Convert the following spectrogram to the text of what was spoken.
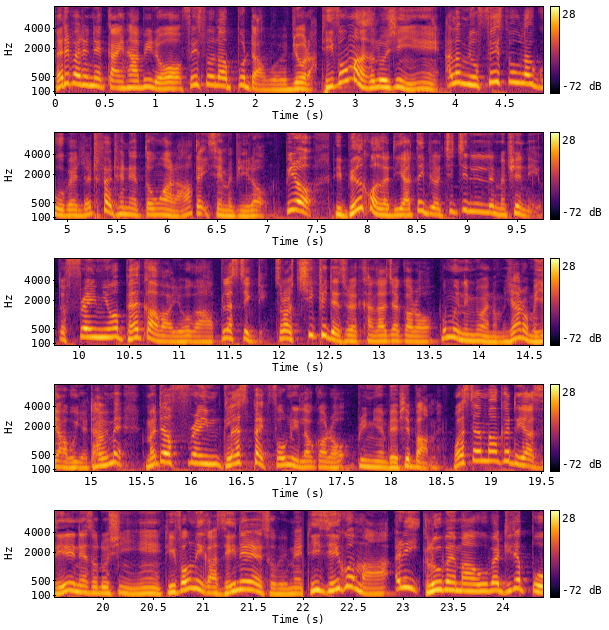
လက်တစ်ဖက်ထဲနဲ့ကင်ထားပြီးတော့ Facebook လောက်ပုတ်တာကိုပဲပြောတာဒီဖုန်းမှာဆိုလို့ရှိရင်အဲ့လိုမျိုး Facebook လောက်ကိုပဲလက်တစ်ဖက်ထဲနဲ့သုံးရတာတိတ်အဆင်မပြေတော့ပြီးတော့ဒီ build build quality ကတိတ်ပြီးတော့ချစ်ချစ်လေးလေးမဖြစ်နေဘူးသူ frame ရော back cover ရောက plastic တွေဆိုတော့ cheap ဖြစ်တယ်ဆိုတဲ့ခံစားချက်ကတော့ပုံမှန်နေမျိုးရင်တော့မရတော့မရဘူးရဒါပေမဲ့ metal frame glass pack ဖုန်းတွေလောက်ကတော့ premium ပဲဖြစ်ပါမယ် western market တွေကဈေးတွေနဲ့ဆိုလို့ရှိရင်ဒီဖုန်းတွေကဈေးနေတယ်ဆိုပေမဲ့ဒီဈေးကွက်မှာအဲ့ဒီ global မှာဟိုပဲဒီတက်ပို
